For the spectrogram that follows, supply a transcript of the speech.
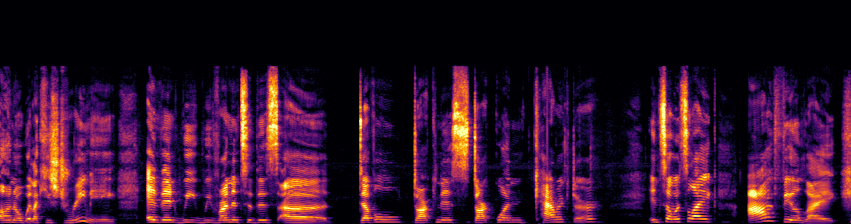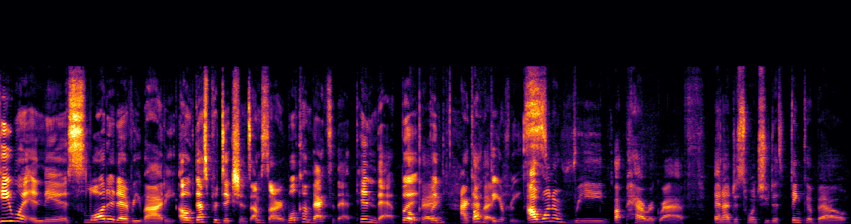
unaware, like he's dreaming, and then we we run into this uh devil darkness dark one character and so it's like I feel like he went in there, slaughtered everybody. Oh, that's predictions. I'm sorry. We'll come back to that. Pin that. But Okay. but I got Okay. theories. I want to read a paragraph, and I just want you to think about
